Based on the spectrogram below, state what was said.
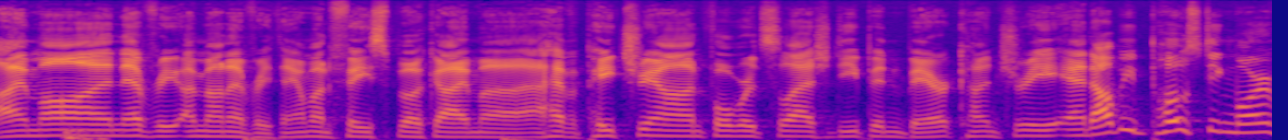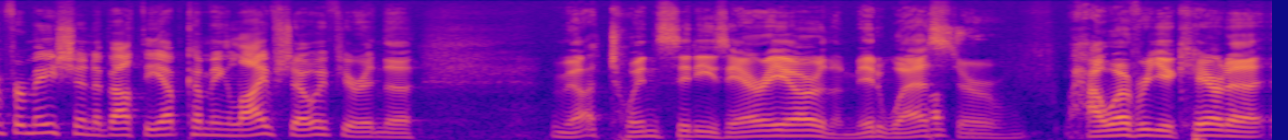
I'm on every. I'm on everything. I'm on Facebook. I'm. Uh, I have a Patreon forward slash Deep in Bear Country, and I'll be posting more information about the upcoming live show if you're in the you know, Twin Cities area or the Midwest or however you care to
